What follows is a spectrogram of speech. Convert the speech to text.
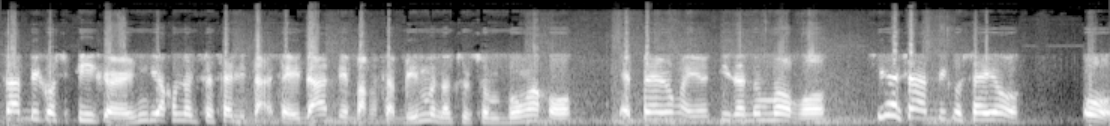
sabi ko, speaker, hindi ako nagsasalita sa'yo dati. Baka sabihin mo, nagsusumbong ako. Eh, pero ngayon, tinanong mo ako, sinasabi ko sa'yo, oh,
